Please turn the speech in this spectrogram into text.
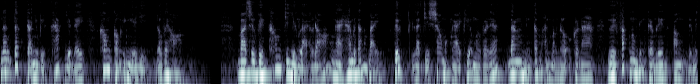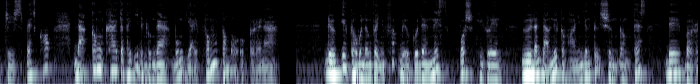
nên tất cả những việc khác giờ đây không còn ý nghĩa gì đối với họ. Và sự việc không chỉ dừng lại ở đó, ngày 28 tháng 7, tức là chỉ sau một ngày khi ông Medvedev đăng những tấm ảnh bản đồ Ukraine, người phát ngôn điện Kremlin, ông Dmitry Peskov, đã công khai cho thấy ý định của Nga muốn giải phóng toàn bộ Ukraine. Được yêu cầu bình luận về những phát biểu của Denis Boshiglin, người lãnh đạo nước Cộng hòa Nhân dân tự xưng Donetsk, DBR,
